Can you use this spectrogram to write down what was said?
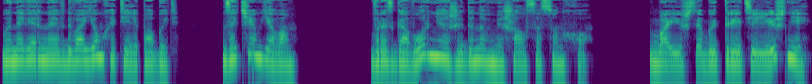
вы, наверное, вдвоем хотели побыть. Зачем я вам? В разговор неожиданно вмешался Сонхо. «Боишься быть третий лишней?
